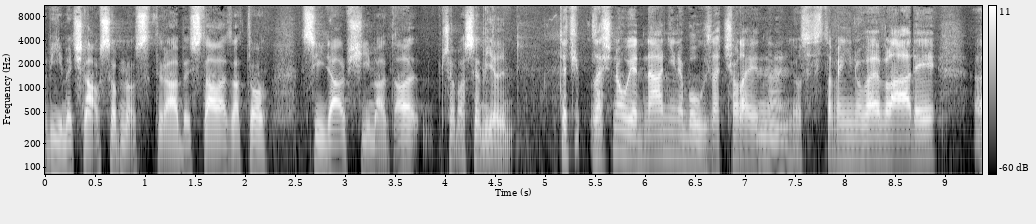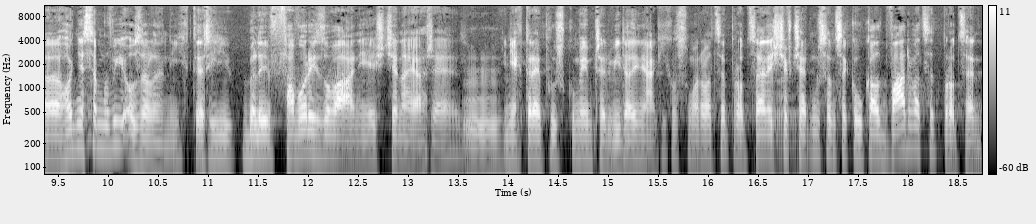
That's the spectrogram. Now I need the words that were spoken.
výjimečná osobnost, která by stála za to si jí dál všímat, ale třeba se mýlím. Teď začnou jednání nebo už začala jednání hmm. o sestavení nové vlády. Eh, hodně se mluví o zelených, kteří byli favorizováni ještě na jaře. Mm. Některé průzkumy jim předvídali nějakých 28%. Ještě v červnu jsem se koukal 22%,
